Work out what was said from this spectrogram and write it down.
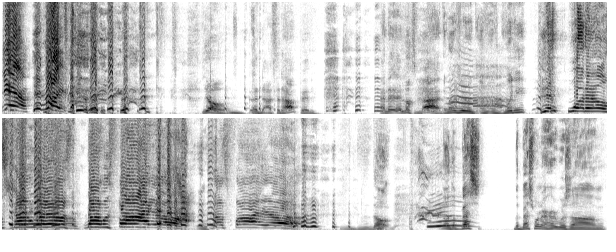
"Yeah, he's right." yo, and that's what happened, and it, it looks bad. Reminds you of, of Gwitty? Yeah. What else? That was that was fire. That's fire. No, No, the best, the best one I heard was um.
